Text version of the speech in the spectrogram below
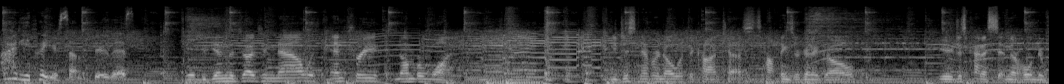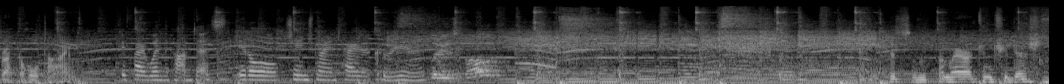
why do you put yourself through this? We'll begin the judging now with entry number one. You just never know with the contests how things are going to go. You're just kind of sitting there holding your breath the whole time. If I win the contest, it'll change my entire career. Please follow. It's an American tradition.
